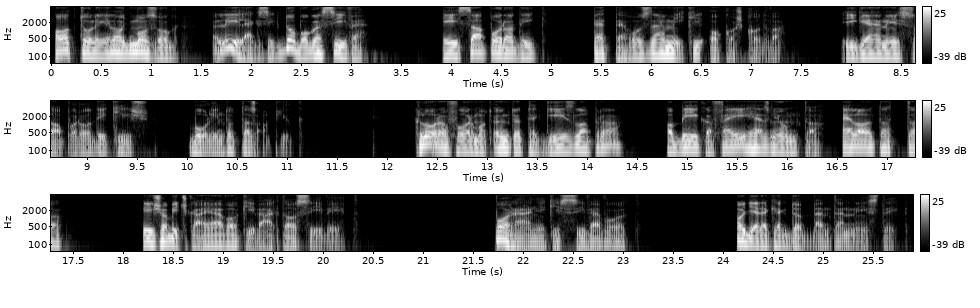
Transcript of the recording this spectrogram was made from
Attól él, hogy mozog, lélegzik, dobog a szíve. És szaporodik, tette hozzám Miki okoskodva. Igen, és szaporodik is, bólintott az apjuk. Kloroformot öntött egy gézlapra, a béka fejéhez nyomta, elaltatta, és a bicskájával kivágta a szívét. Parányi kis szíve volt. A gyerekek döbbenten nézték.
